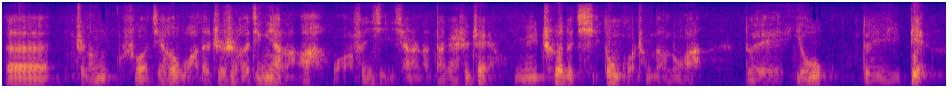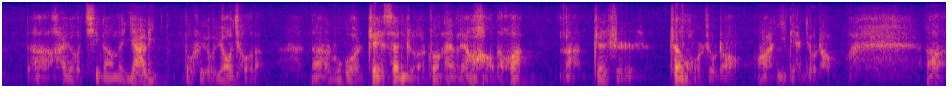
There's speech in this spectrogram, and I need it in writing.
呃，只能说结合我的知识和经验了啊，我分析一下呢，大概是这样，因为车的启动过程当中啊，对油、对电。啊，还有气缸的压力都是有要求的。那如果这三者状态良好的话，那真是真火就着啊，一点就着啊。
